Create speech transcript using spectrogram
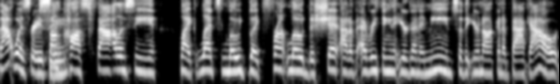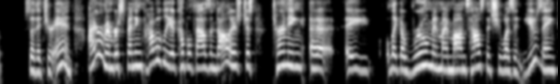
That was Crazy. sunk cost fallacy. Like, let's load, like, front load the shit out of everything that you're going to need so that you're not going to back out so that you're in. I remember spending probably a couple thousand dollars just turning a, a like a room in my mom's house that she wasn't using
